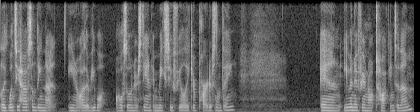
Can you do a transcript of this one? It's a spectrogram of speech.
like once you have something that you know other people also understand, it makes you feel like you're part of something and even if you're not talking to them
